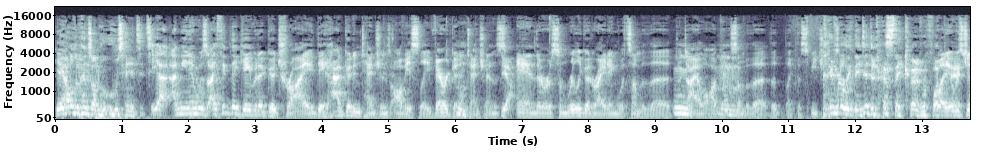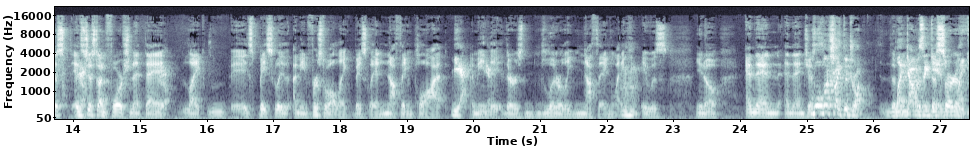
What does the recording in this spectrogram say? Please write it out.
Yeah. it all depends on who, whose hands it's in. Yeah, I mean, it know? was. I think they gave it a good try. They had good intentions, obviously, very good intentions. Hmm. Yeah. and there was some really good writing with some of the, the dialogue and some of the, the like the speeches. they really they did the best they could with what but it was just it's Yeah. just unfortunate that Yeah. like it's basically i mean first of all like basically a nothing plot Yeah, i mean yeah. Mm-hmm. They, there's literally nothing like it was you know and then and then just well much like the drug one. The, like I was the again sort of like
